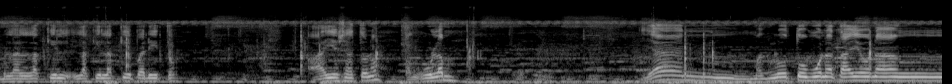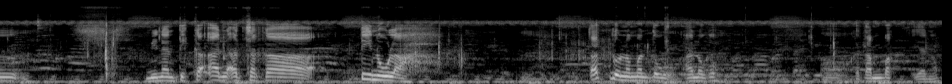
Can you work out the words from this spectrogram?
malalaki laki-laki pa dito. Ayos na to no, pang ulam. Yan, magluto muna tayo ng minantikaan at saka tinula. tatlo naman tong ano ko. Oh, katambak. Yan oh.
